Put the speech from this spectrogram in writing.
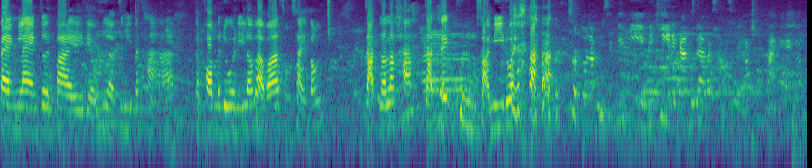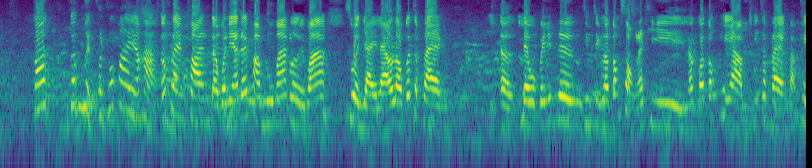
แปลงแรงเกินไป เดี๋ยวเหงือกจะมีปัญหา แต่พอมาดูอันนี้แล้วแบบว่าสงสัยต้องจัดแล้วล่ะค่ะ จัดให้คุณสามีด้วยค่ะ ส่วนตัวแล้วพี่ซินดี้มีวิธีในการดูแลรักษาสุขภาพช่องปากยังไงบ้างคะ ก็ก็เหมือนคนทั่วไปอะค่ะ ก็แปลงฟันแต่วันนี้ได้ความรู้มากเลยว่าส่วนใหญ่แล้วเราก็จะแปลงเอ่อเร็วไปนิดนึง จริง ๆ เราต้องสองนาที แล้วก็ต้องพยายามที่จะแปลงแบบให้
